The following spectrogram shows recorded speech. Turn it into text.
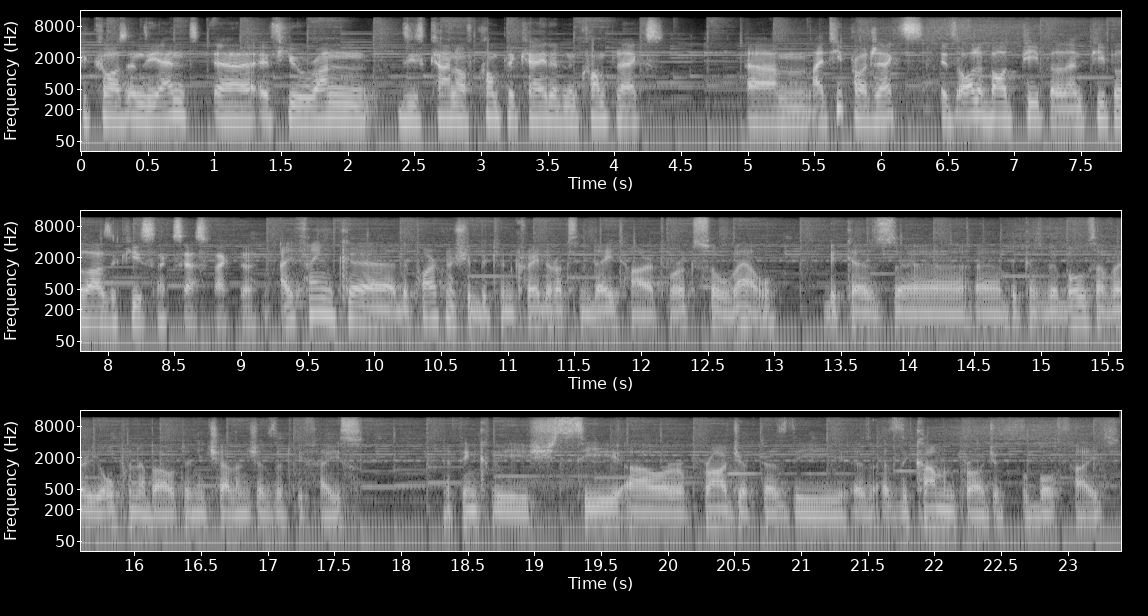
Because in the end, uh, if you run these kind of complicated and complex um, IT projects, it's all about people and people are the key success factor. I think uh, the partnership between Credorax and DataArt works so well because, uh, uh, because we both are very open about any challenges that we face. I think we see our project as the, as, as the common project for both sides.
